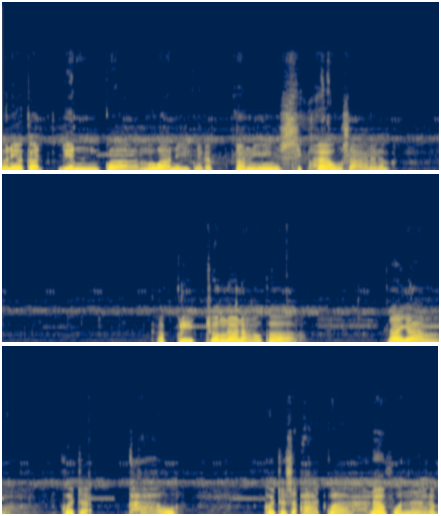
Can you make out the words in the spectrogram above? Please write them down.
วันนี้อากาศเย็นกว่าเมื่อวานนี้อีกนะครับ ตอนนี้ 15 องศานะครับ ครับกรีดช่วงหน้าหนาวก็ หน้ายางก็จะขาว ก็จะสะอาดกว่าหน้าฝนนะครับ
